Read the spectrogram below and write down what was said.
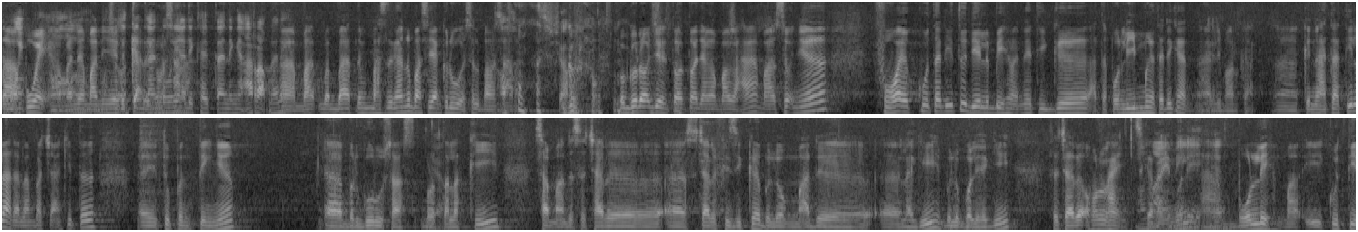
Nah, puek oh, mana maknanya dekat dengan Terengganu ada kaitan dengan Arab kan. Ha, bahasa Terengganu bahasa yang kedua selepas bahasa Arab. Oh, Guru je tuan-tuan jangan marah ha. Maksudnya fuwaiku tadi tu dia lebih makna tiga ataupun lima tadi kan. Ha, lima rakaat. Ha, kena hati-hatilah dalam bacaan kita eh, itu pentingnya uh, berguru sas bertalaki. Ya. sama ada secara uh, secara fizikal belum ada uh, lagi belum boleh lagi. Secara online sekarang online ini boleh, ha, ya. boleh ikuti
